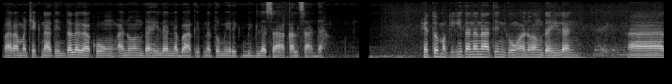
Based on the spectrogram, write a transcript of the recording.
para ma-check natin talaga kung ano ang dahilan na bakit na tumirik bigla sa kalsada. Ito, makikita na natin kung ano ang dahilan. At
